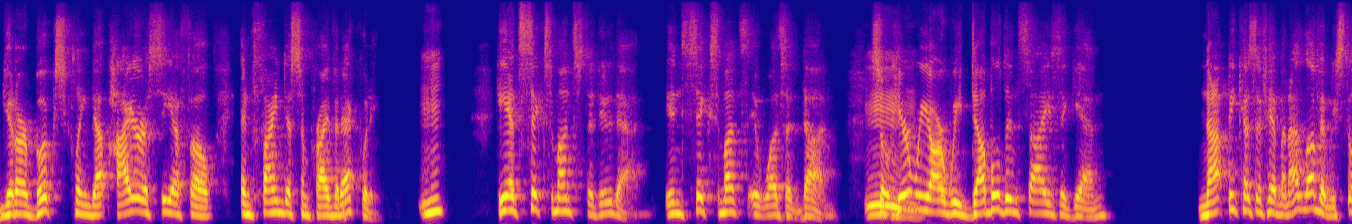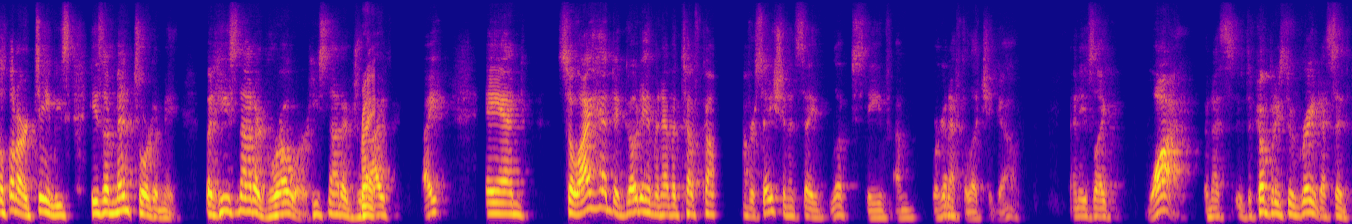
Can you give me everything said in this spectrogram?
get our books cleaned up, hire a CFO, and find us some private equity. Mhm. He had six months to do that. In six months, it wasn't done. So here Mm. we are. We doubled in size again, not because of him. And I love him. He's still on our team. He's he's a mentor to me, but he's not a grower. He's not a driver, right? And so I had to go to him and have a tough conversation and say, "Look, Steve, I'm, we're going to have to let you go." And he's like, "Why?" And I said, "The company's doing great." I said,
